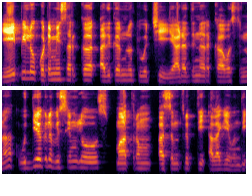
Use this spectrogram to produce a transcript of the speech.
ఏపీలో కూటమి సర్కార్ అధికారంలోకి వచ్చి ఏడాదిన్నర కావస్తున్న ఉద్యోగుల విషయంలో మాత్రం అసంతృప్తి అలాగే ఉంది.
